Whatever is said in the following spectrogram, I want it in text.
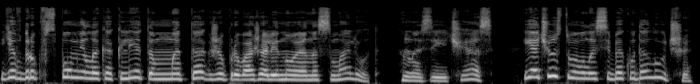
я вдруг вспомнила, как летом мы также провожали Ноя на самолет. Но сейчас я чувствовала себя куда лучше.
